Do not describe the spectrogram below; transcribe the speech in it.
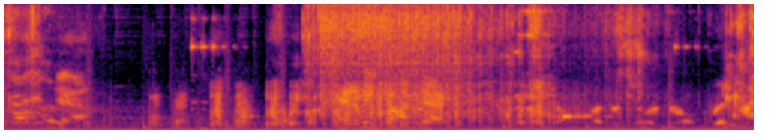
Target down. Enemy contact. Hunter killer drone ready for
